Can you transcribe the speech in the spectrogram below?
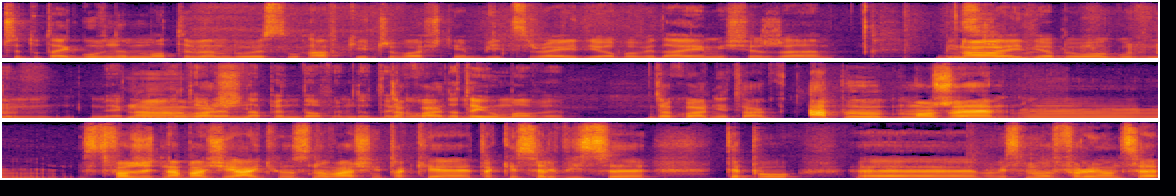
czy tutaj głównym motywem były słuchawki, czy właśnie Beats Radio, bo wydaje mi się, że Beats no, Radio było głównym jakby no, motorem właśnie. napędowym do, tego, do tej umowy. Dokładnie tak. Apple może mm, stworzyć na bazie iTunes, no właśnie, takie, takie serwisy typu, e, powiedzmy, oferujące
